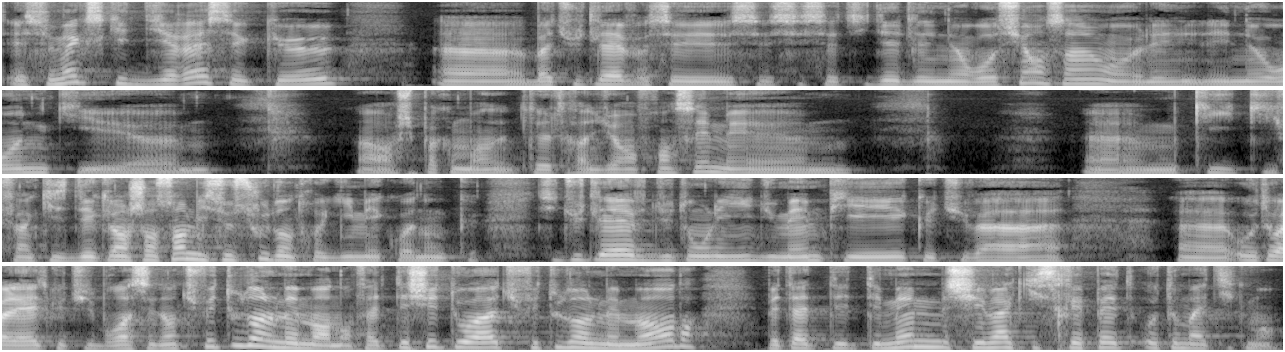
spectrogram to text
et ce mec, ce qu'il te dirait, c'est que bah, tu te lèves, c'est cette idée de les neurosciences, hein, les, neurones qui, alors je sais pas comment te le traduire en français, mais euh, qui, qui, qui se déclenchent ensemble, ils se soudent entre guillemets. Quoi. Donc si tu te lèves du ton lit du même pied, que tu vas euh, aux toilettes, que tu te brosses les dents, tu fais tout dans le même ordre. En fait, tu es chez toi, tu fais tout dans le même ordre, mais tu as tes, mêmes schémas qui se répètent automatiquement.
